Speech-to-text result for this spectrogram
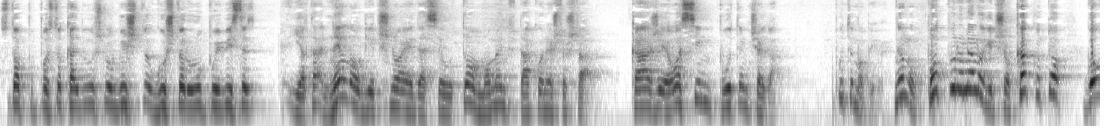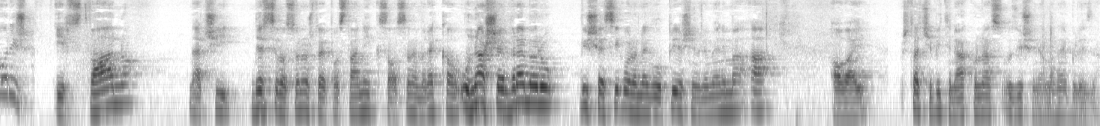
stopu posto kad bi ušli u guštoru rupu i vi ste... Jel ta, nelogično je da se u tom momentu tako nešto šta? Kaže, osim putem čega? Putem objave. Nelog, potpuno nelogično. Kako to govoriš? I stvarno, znači, desilo se ono što je poslanik sa osanem rekao, u našem vremenu, više je sigurno nego u priješnjim vremenima, a ovaj, šta će biti nakon nas, uzvišenje Allah najbolje zna.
